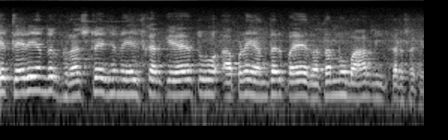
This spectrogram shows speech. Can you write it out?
ਇਹ ਤੇਰੇ ਅੰਦਰ ਫਰਸਟ੍ਰੇਸ਼ਨ ਇਸ ਕਰਕੇ ਹੈ, ਤੂੰ ਆਪਣੇ ਅੰਦਰ ਪਏ ਰਤਨ ਨੂੰ ਬਾਹਰ ਨਹੀਂ ਕੱਢ ਸਕੇ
